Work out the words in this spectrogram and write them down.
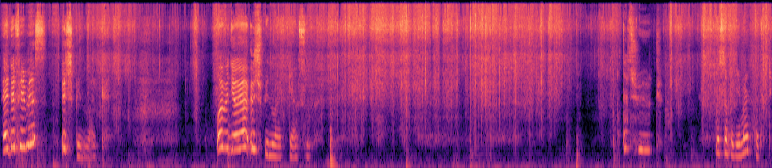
Hedefimiz 3000 like. Bu videoya 3000 like gelsin. Atatürk. Mustafa Kemal Atatürk. Çok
